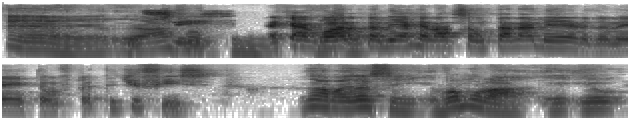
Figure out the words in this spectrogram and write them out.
É, eu acho assim. É que agora eu... também a relação tá na merda, né? Então fica até difícil. Não, mas assim, vamos lá. Eu,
